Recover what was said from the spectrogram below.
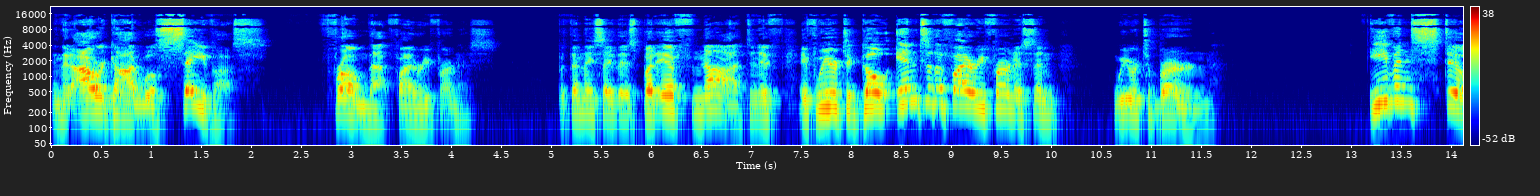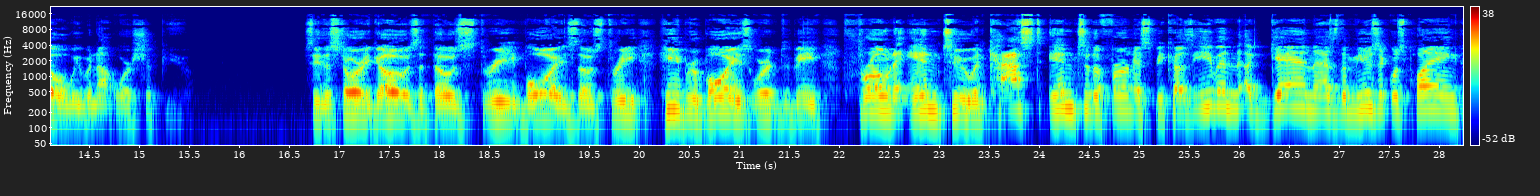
And that our God will save us from that fiery furnace. But then they say this, but if not, and if, if we are to go into the fiery furnace and we were to burn, even still we would not worship you. See, the story goes that those three boys, those three Hebrew boys were to be thrown into and cast into the furnace because even again as the music was playing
